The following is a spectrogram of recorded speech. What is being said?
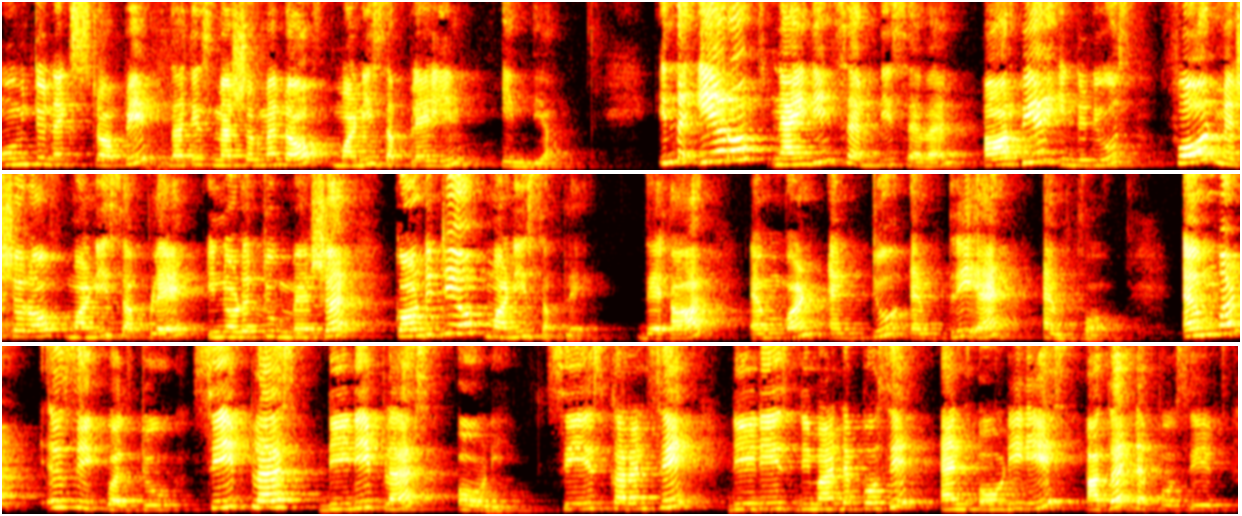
Moving to next topic that is measurement of money supply in India. In the year of 1977, RBI introduced four measure of money supply in order to measure quantity of money supply. They are M1, M2, M3 and M4. M1 is equal to C plus DD plus OD. C is currency, DD is demand deposit and OD is other deposits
